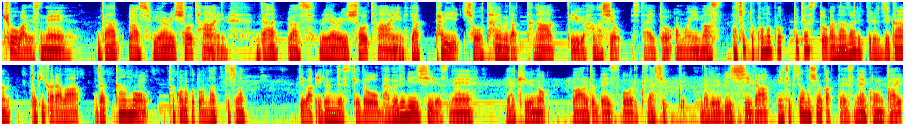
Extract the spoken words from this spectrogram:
今日はですね、That was really short time. That was really short time. やっぱりショータイムだったなっていう話をしたいと思います。まあ、ちょっとこのポッドキャストが流れてる時間、時からは若干もう過去のことになってしまってはいるんですけど、WBC ですね。野球のワールドベースボールクラシック WBC がめちゃくちゃ面白かったですね、今回。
